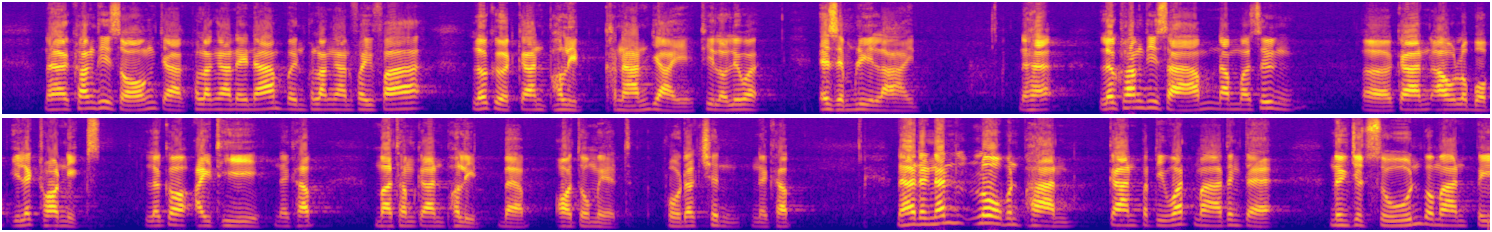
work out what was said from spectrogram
ำนะครั้งที่สองจากพลังงานไอ้น้ำเป็นพลังงานไฟฟ้า แล้วเกิดการผลิตขนาดใหญ่ที่เราเรียกว่า assembly line นะฮะแล้วครั้งที่ 3นำมาซึ่งการเอาระบบอิเล็กทรอนิกส์แล้วก็ไอทีนะครับมาทำการผลิตแบบ automate production นะครับนะดังนั้นโลกมันผ่านการปฏิวัติมาตั้งแต่ 1.0 ประมาณปี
